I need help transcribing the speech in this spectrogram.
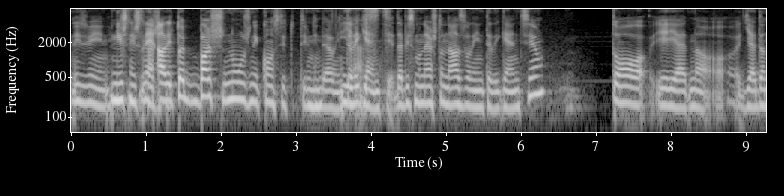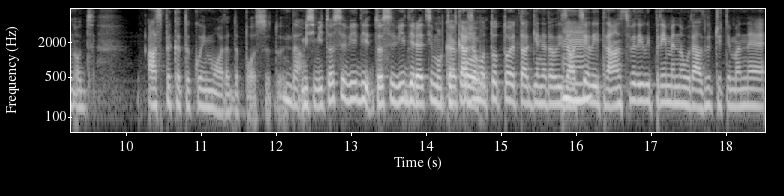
Izvini. Ništa, ništa ne, kažem. ali to je baš nužni konstitutivni deo inteligencije. Yes. Da bismo nešto nazvali inteligencijom, to je jedna, jedan od aspekata koji mora da posjeduje. Da. Mislim i to se vidi, to se vidi recimo kako... Kad kažemo to, to je ta generalizacija mm. ili transfer ili primjena u različitim, a ne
